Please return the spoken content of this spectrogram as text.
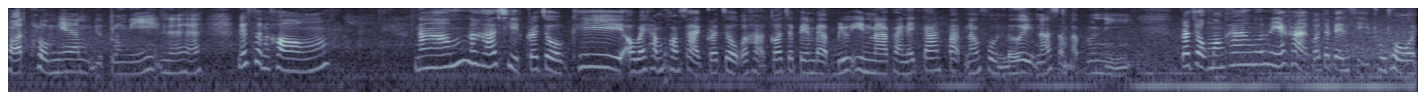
Cross Chromium อยู่ตรงนี้นะคะในส่วนของน้ำนะคะ ฉีดกระจกที่เอาไว้ทำความสะอาดกระจกอะค่ะ ก็จะเป็นแบบ built in มาภายในการปัดน้ำฝนเลยนะสำหรับรุ่นนี้ กระจกมองข้างรุ่นนี้ค่ะ ก็จะเป็นสีทูโทน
